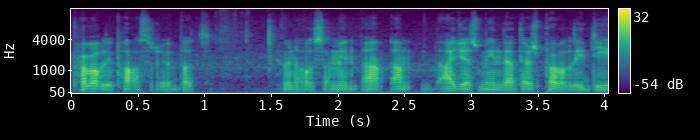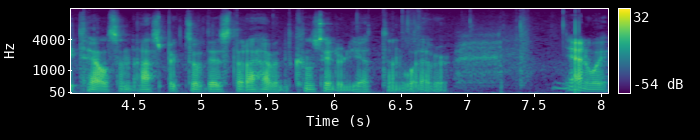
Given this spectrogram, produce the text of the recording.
Probably positive, but who knows? I mean, I, I just mean that there's probably details and aspects of this that I haven't considered yet, and whatever. Anyway,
